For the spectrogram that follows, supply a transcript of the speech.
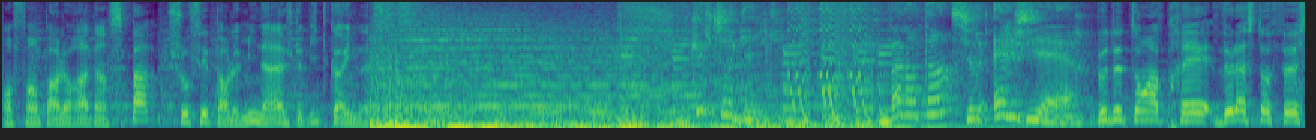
enfin on parlera d'un spa chauffé par le minage de Bitcoin. Valentin sur RJR. Peu de temps après The Last of Us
